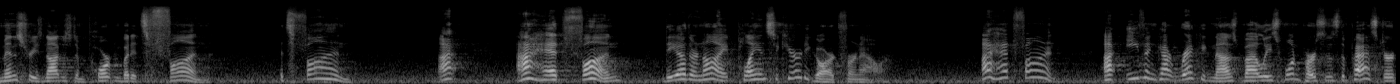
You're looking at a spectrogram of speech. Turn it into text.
ministry is not just important, but it's fun. It's fun. I, I had fun the other night playing security guard for an hour. I had fun. I even got recognized by at least one person as the pastor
